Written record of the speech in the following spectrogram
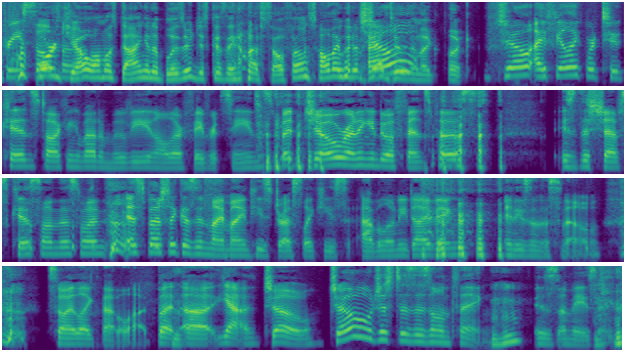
pre Poor, cell poor. Joe almost dying in a blizzard just because they don't have cell phones. All they would have had to have Joe- been like, look, Joe, I feel like we're two kids talking about a movie and all our favorite scenes, but Joe running into a fence post is the chef's kiss on this one, especially because in my mind he's dressed like he's abalone diving and he's in the snow. So I like that a lot. But uh yeah, Joe, Joe just is his own thing hmm is amazing.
